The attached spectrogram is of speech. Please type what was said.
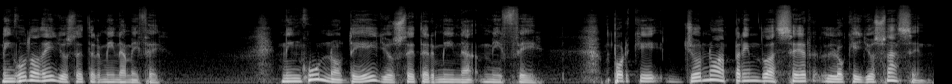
Ninguno de ellos determina mi fe. Ninguno de ellos determina mi fe. Porque yo no aprendo a hacer lo que ellos hacen.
